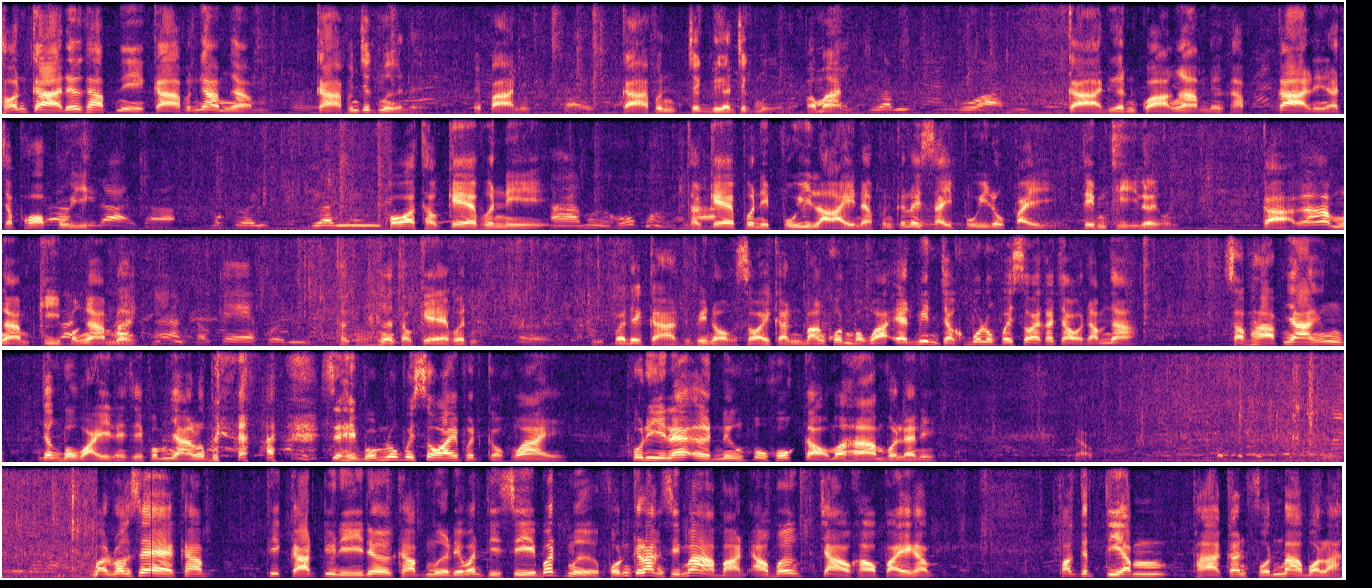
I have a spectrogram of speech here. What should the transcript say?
ถอนกาเด้อครับนี่กาเพิ่นงามงามๆกาเพิ่นจักหมื่นเลย ในป่านี่ใช่กาเพิ่นจักเดือนจักหมื่นนี่ประมาณเดือนกว่านี่กาเดือนกว่างามเด้อครับกานี่อาจจะพ่อปุ๋ยที่ได้ก็บ่เกินเดือนหนึงเพราะว่าเฒ่าแก่เพิ่นนี่ห้ามื้อหกมื้อเฒ่าแก่เพิ่นนี่ปุ๋ยหลายนะเพิ่นก็เลยใส่ปุ๋ยลงไปเต็มที่เลยพุ่นกางามงามกีบบ่งามเลยแห้งเฒ่าแก่เพิ่นถ้าเฮือนเฒ่าแก่เพิ่น เออบรรยากาศพี่น้องซอยกันบางคนบอกว่าแอดมินจะบ่ลงไปซอยเขาเจ้าดำหน้าสภาพยางยัง ยังบ่ไหวนี่สิผมยางลงไปสิให้ผมลงไปซอยเพิ่นก็ไหวพอดีแล้วเอิ้น166เก่ามาหามพุ่นแล้วนี่ครับบัดวังแท้ครับพิกัดอยู่นี่เด้อครับมือเดี๋ยววันที่4เบิดมือฝนกำลังสิมาบานเอาเบิ่งเจ้าเข้าไปครับพักกันเตรียมผ่ากันฝนมาบ่ล่ะ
